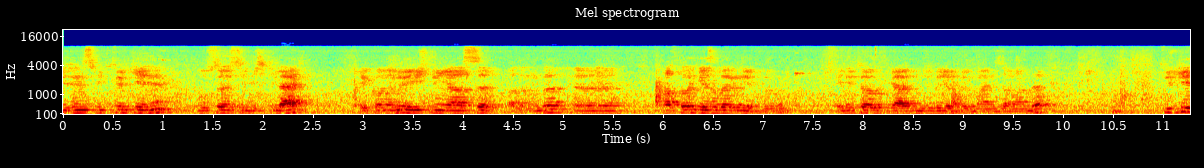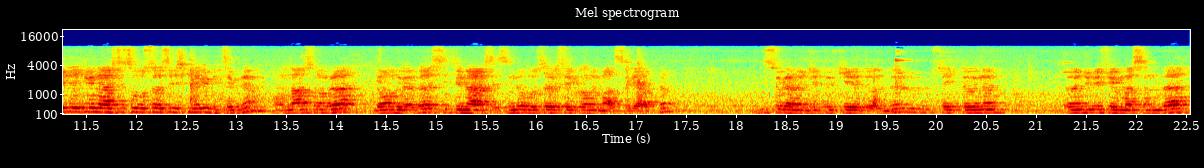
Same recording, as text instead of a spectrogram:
Business Week Türkiye'nin uluslararası ilişkiler, ekonomi ve iş dünyası alanında e, haftalık yazılarını yapıyorum. Editör yardımcılığı yapıyorum aynı zamanda. Türkiye'de Ege Üniversitesi Uluslararası İlişkileri bitirdim. Ondan sonra Londra'da City Üniversitesi'nde Uluslararası Ekonomi Master'ı yaptım. Bir süre önce Türkiye'ye döndüm. Sektörünün öncü bir firmasında,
